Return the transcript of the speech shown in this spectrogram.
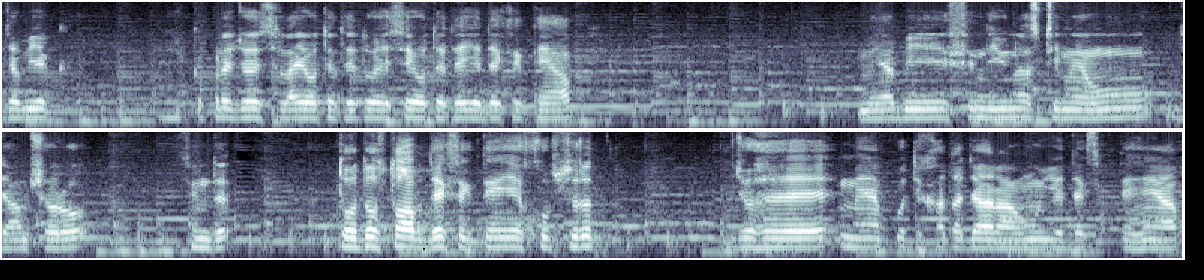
जब ये कपड़े जो है सिलाई होते थे तो ऐसे होते थे। ये देख सकते हैं आप, मैं अभी सिंध यूनिवर्सिटी में हूँ जाम शोरो सिंध। तो दोस्तों आप देख सकते हैं, ये खूबसूरत जो है, मैं आपको दिखाता जा रहा हूँ। ये देख सकते हैं आप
